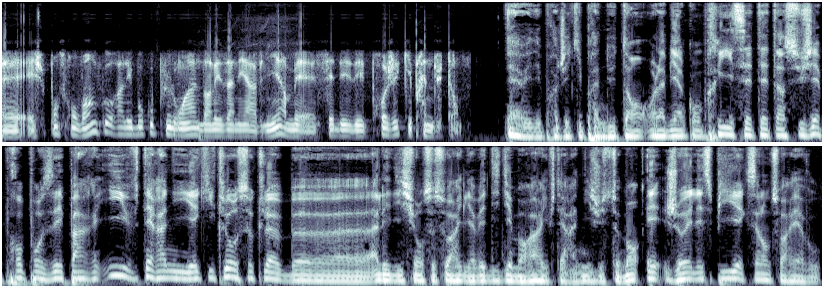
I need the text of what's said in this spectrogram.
Et je pense qu'on va encore aller beaucoup plus loin dans les années à venir, mais c'est des projets qui prennent du temps. Eh oui, des projets qui prennent du temps, on l'a bien compris. C'était un sujet proposé par Yves Terrani et qui clôt ce club euh, à l'édition ce soir. Il y avait Didier Morard, Yves Terrani justement, et Joël Espy. Excellente soirée à vous.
